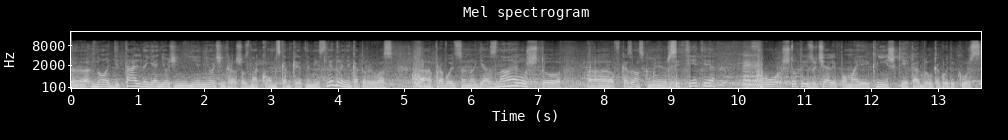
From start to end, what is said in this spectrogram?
э, но детально я не очень, не, не очень хорошо знаком с конкретными исследованиями, которые у вас а, проводятся, но я знаю, что а, в Казанском университете по, что-то изучали по моей книжке, как был какой-то курс,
